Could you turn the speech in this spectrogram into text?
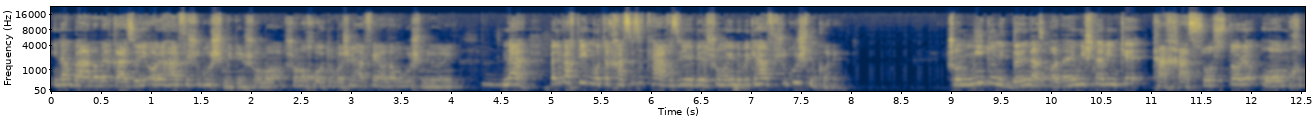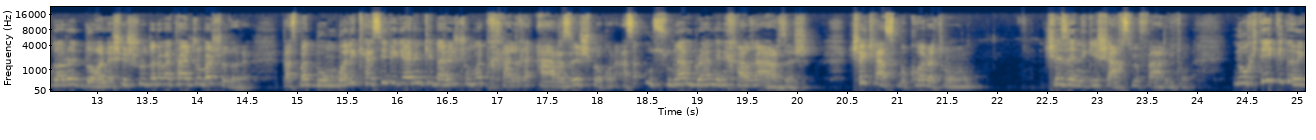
اینم برنامه غذایی آیا حرفشو گوش میدین شما؟ شما خودتون باشین حرف این آدمو گوش می‌دونین؟ نه. ولی وقتی یک متخصص تغذیه به شما اینو بگه حرفشو گوش می‌کنید چون می‌دونید دارین از آدمی میشنوین که تخصص داره عمق داره دانشش رو داره و تجربهش رو داره. پس باید دنبال کسی بگردین که برای شما خلق ارزش بکنه. اصلا اصولا برند یعنی خلق ارزش. چه کسب و کارتون چه زندگی شخصی و فردیتون نکته ای که داره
